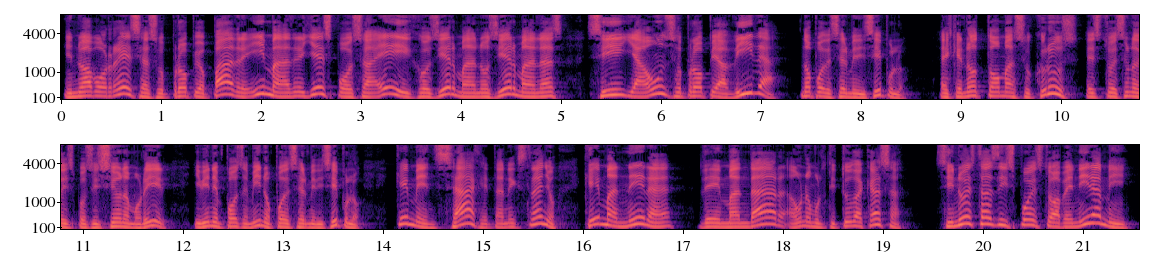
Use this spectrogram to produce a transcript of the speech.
y no aborrece a su propio padre y madre y esposa e hijos y hermanos y hermanas, sí, y aún su propia vida, no puede ser mi discípulo. El que no toma su cruz, esto es una disposición a morir, y viene en pos de mí, no puede ser mi discípulo. Qué mensaje tan extraño, qué manera de mandar a una multitud a casa. Si no estás dispuesto a venir a mí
